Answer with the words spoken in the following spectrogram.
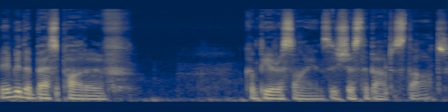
Maybe the best part of computer science is just about to start.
